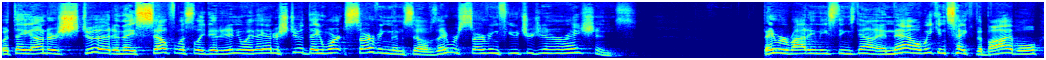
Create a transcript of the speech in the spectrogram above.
But they understood, and they selflessly did it anyway. They understood they weren't serving themselves, they were serving future generations. They were writing these things down. And now we can take the Bible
